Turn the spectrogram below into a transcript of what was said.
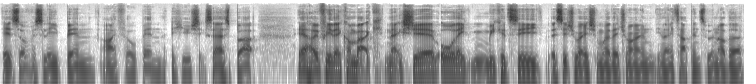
it's obviously been, I feel, been a huge success, but. Yeah, hopefully they come back next year, or they we could see a situation where they try and you know tap into another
